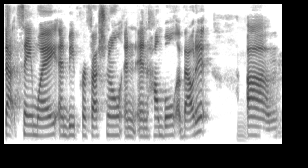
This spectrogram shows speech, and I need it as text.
that same way and be professional and, and humble about it. Hmm. Um,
